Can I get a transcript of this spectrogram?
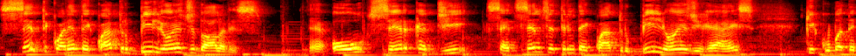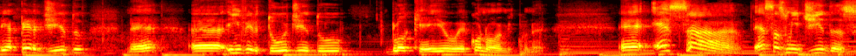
144 bilhões de dólares, é, ou cerca de 734 bilhões de reais que Cuba teria perdido né, uh, em virtude do bloqueio econômico. Né? É, essa, essas medidas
